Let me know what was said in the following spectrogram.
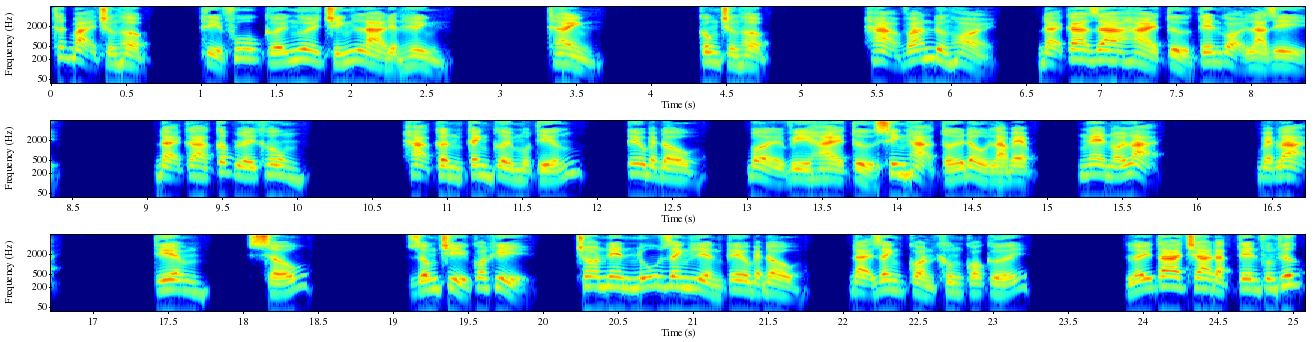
Thất bại trường hợp, tỷ phu cưới ngươi chính là điển hình. Thành. Công trường hợp. Hạ vãn đường hỏi, đại ca gia hải tử tên gọi là gì? Đại ca cấp lấy không? Hạ cần canh cười một tiếng, tiêu bẹp đầu, bởi vì hài tử sinh hạ tới đầu là bẹp, nghe nói lại. Bẹp lại. Tiêm, xấu. Giống chỉ con khỉ, cho nên nhũ danh liền kêu bẹp đầu, đại danh còn không có cưới. Lấy ta cha đặt tên phương thức,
